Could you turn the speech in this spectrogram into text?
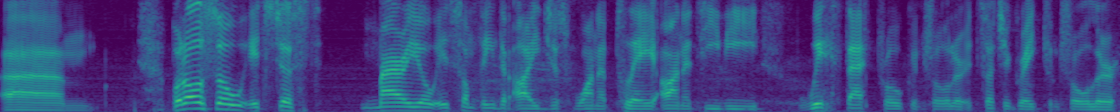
Um, but also, it's just Mario is something that I just want to play on a TV with that Pro controller. It's such a great controller.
